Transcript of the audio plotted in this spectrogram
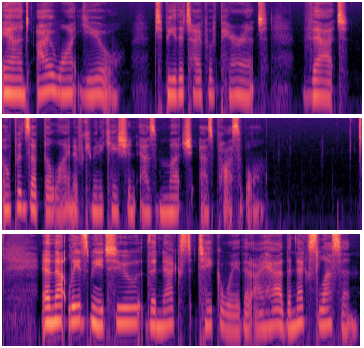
And I want you to be the type of parent that opens up the line of communication as much as possible. And that leads me to the next takeaway that I had, the next lesson.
